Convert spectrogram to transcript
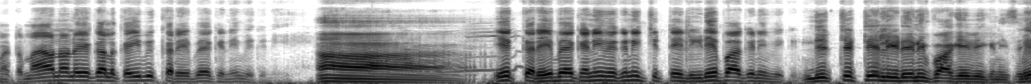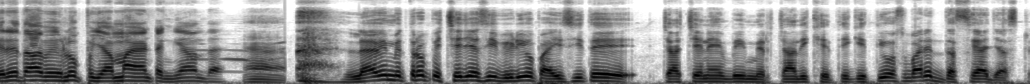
ਮਿੰਟ ਮੈਂ ਉਹਨਾਂ ਨੂੰ ਇਹ ਗੱਲ ਕਹੀ ਵੀ ਘਰੇ ਬਹਿ ਕੇ ਨਹੀਂ ਵਿਕਣੀ। ਹਾਂ। ਇਹ ਘਰੇ ਬਹਿ ਕੇ ਨਹੀਂ ਵਿਕਣੀ ਚਿੱਟੇ ਲੀੜੇ ਪਾ ਕੇ ਨਹੀਂ ਵਿਕਣੀ। ਚਿੱਟੇ ਲੀੜੇ ਨਹੀਂ ਪਾ ਕੇ ਵਿਕਣੀ ਸੀ ਮੇਰੇ ਤਾਂ ਵੇਖ ਲਓ ਪਜਾਮਾ ਐ ਟੰਗਿਆ ਹੁੰਦਾ। ਹੈ। ਲੈ ਵੀ ਮਿੱਤਰੋ ਪਿੱਛੇ ਜੇ ਅਸੀਂ ਵੀਡੀਓ ਪਾਈ ਸੀ ਤੇ ਚਾਚੇ ਨੇ ਵੀ ਮਿਰਚਾਂ ਦੀ ਖੇਤੀ ਕੀਤੀ ਉਸ ਬਾਰੇ ਦੱਸਿਆ ਜਸਟ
